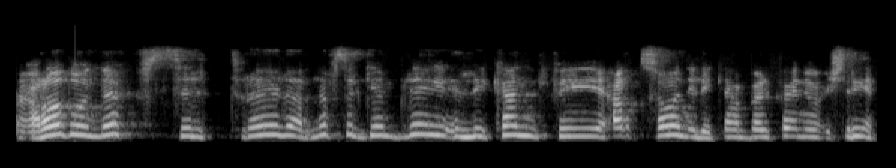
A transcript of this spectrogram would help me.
عرضوا نفس ال trailer نفس ال gameplay اللي كان في عرض سوني اللي كان ب 2020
